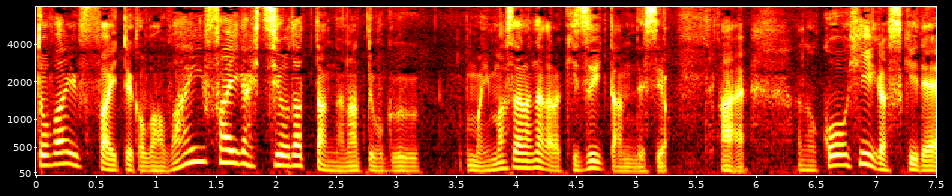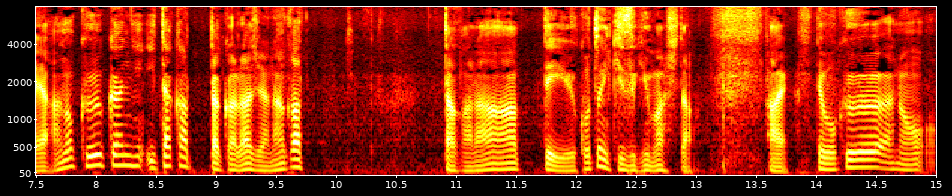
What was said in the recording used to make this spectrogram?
ト Wi-Fi っていうか、まあ、Wi-Fi が必要だったんだなって僕、まあ、今更ながら気づいたんですよ。はい。あの、コーヒーが好きで、あの空間にいたかったからじゃなかったかなっていうことに気づきました。はい。で、僕、あの、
